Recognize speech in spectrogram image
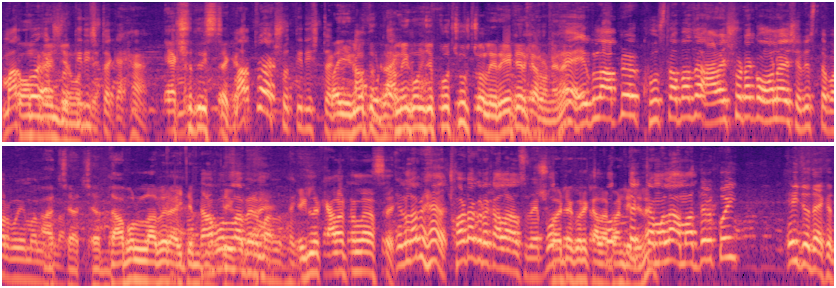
মাত্র কম range একশো এর তিরিশ মধ্যে। টাকা হ্যাঁ। টাকা। মাত্র একশো তিরিশ টাকা। ভাই এগুলো তো গ্রামে গঞ্জে প্রচুর চলে রেটের কারণে না? হ্যাঁ এগুলো আপনার খুচরা বাজার আড়াইশো টাকা অনায়াসে বেচতে পারব এই মালগুলো। আচ্ছা আচ্ছা ডাবল লাভের আইটেম Double লাভের মাল ভাই। এগুলো কালার টালার আছে? এগুলো হ্যাঁ করে কালার করে প্রত্যেকটা মালে আমাদের কই এই যে দেখেন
